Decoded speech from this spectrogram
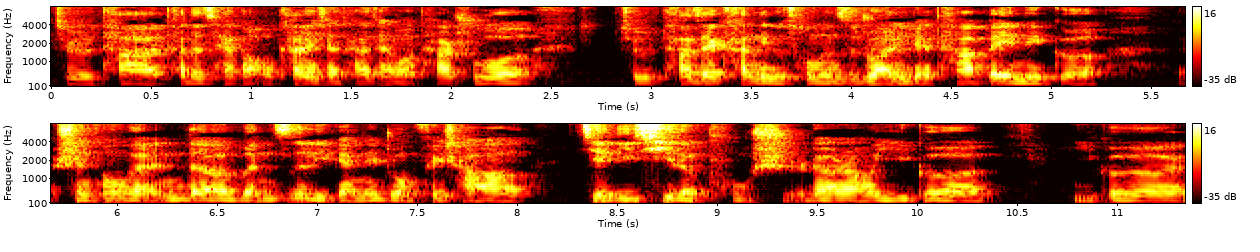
就是他他的采访，我看了一下他的采访，他说就是他在看那个《从文自传》里边，他被那个沈从文的文字里边那种非常接地气的、朴实的，然后一个一个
